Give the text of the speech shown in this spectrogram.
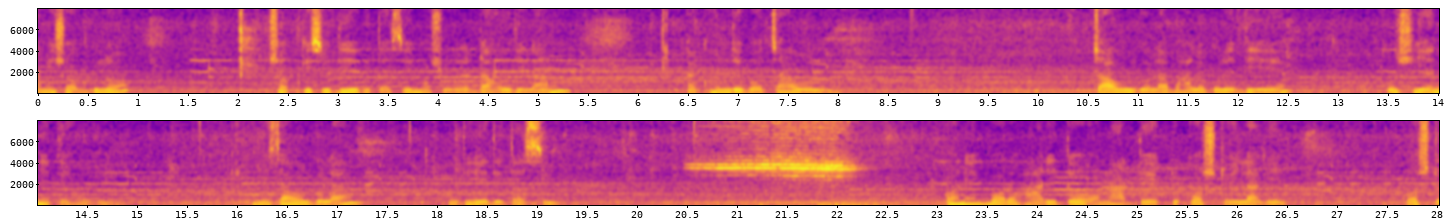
আমি সবগুলো সব কিছু দিয়ে দিতেছি, মসুরের ডাল দিলাম। এখন দেব চাউল। চাউলগুলা ভালো করে দিয়ে কষিয়ে নিতে হবে। আমি চাউলগুলা দিয়ে দিতেছি। অনেক বড় হাঁড়ি তো নাড়তে একটু কষ্টই লাগে। কষ্ট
